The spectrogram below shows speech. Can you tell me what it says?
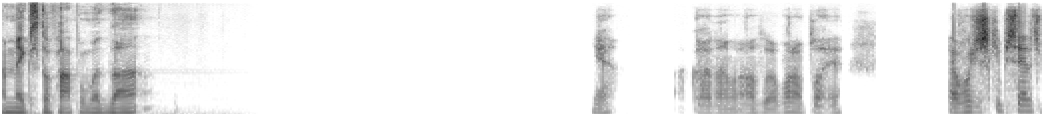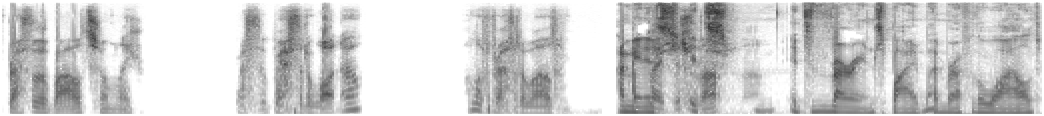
and make stuff happen with that. Yeah, oh, God, I, I, I want to play it. Everyone just keeps saying it's Breath of the Wild, so I'm like, Breath of, the, Breath of the what now? I love Breath of the Wild. I mean, I'll it's it just for it's it's very inspired by Breath of the Wild.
